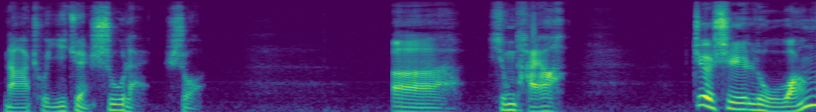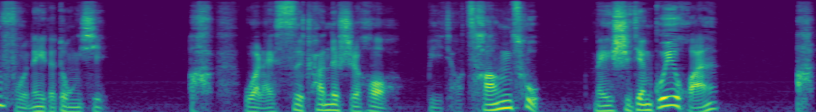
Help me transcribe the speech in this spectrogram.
拿出一卷书来说：“呃，兄台啊，这是鲁王府内的东西，啊，我来四川的时候比较仓促，没时间归还，啊，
